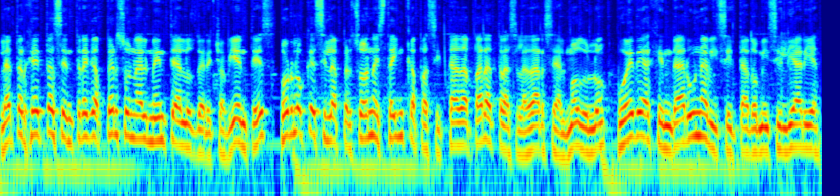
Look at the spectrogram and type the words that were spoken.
La tarjeta se entrega personalmente a los derechohabientes, por lo que si la persona está incapacitada para trasladarse al módulo, puede agendar una visita domiciliaria.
